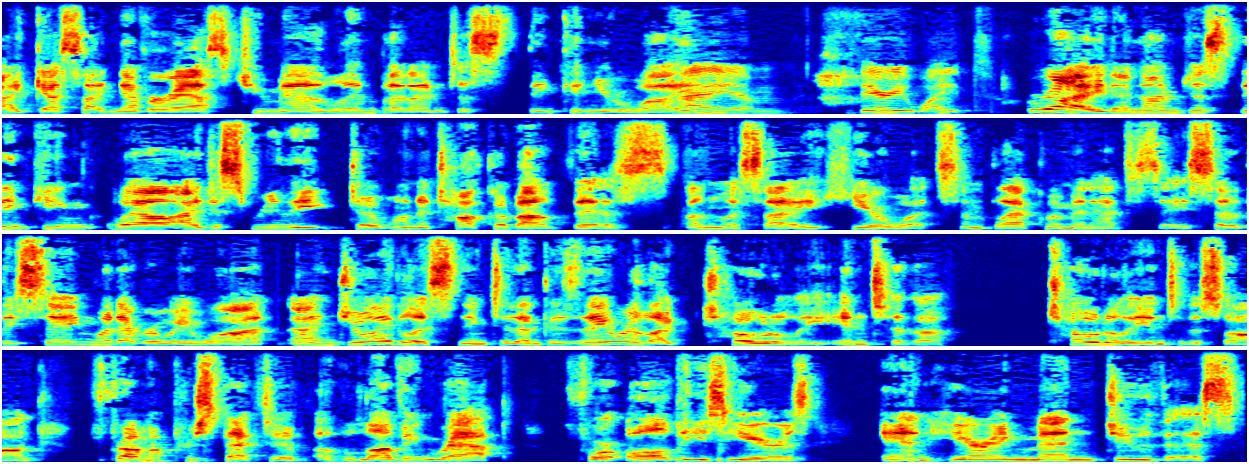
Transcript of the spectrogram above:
I guess I never asked you, Madeline, but I'm just thinking you're white. I am very white. Right. And I'm just thinking, well, I just really don't want to talk about this unless I hear what some black women had to say. So they're saying whatever we want. I enjoyed listening to them because they were like totally into the totally into the song from a perspective of loving rap for all these years and hearing men do this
